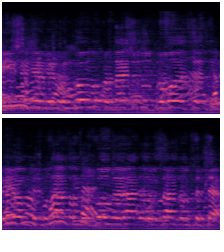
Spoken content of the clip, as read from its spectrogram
Рішення виконкому про те, що тут проводиться прийом депутатом Верховної Ради Олександром Сечем.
